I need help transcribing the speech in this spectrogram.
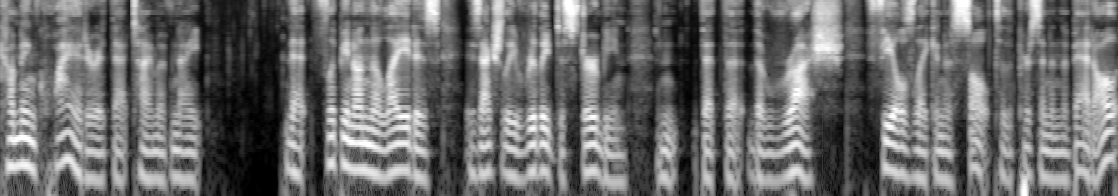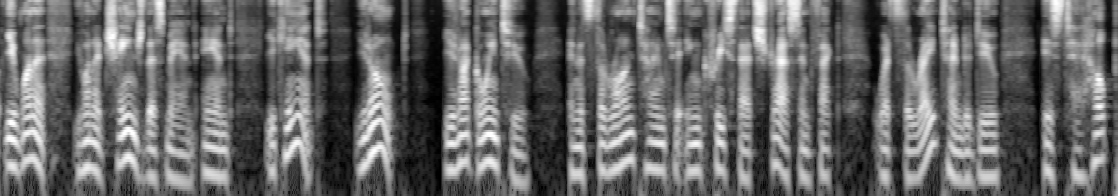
come in quieter at that time of night that flipping on the light is is actually really disturbing and that the the rush feels like an assault to the person in the bed all you want to you want to change this man and you can't you don't you're not going to. And it's the wrong time to increase that stress. In fact, what's the right time to do is to help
